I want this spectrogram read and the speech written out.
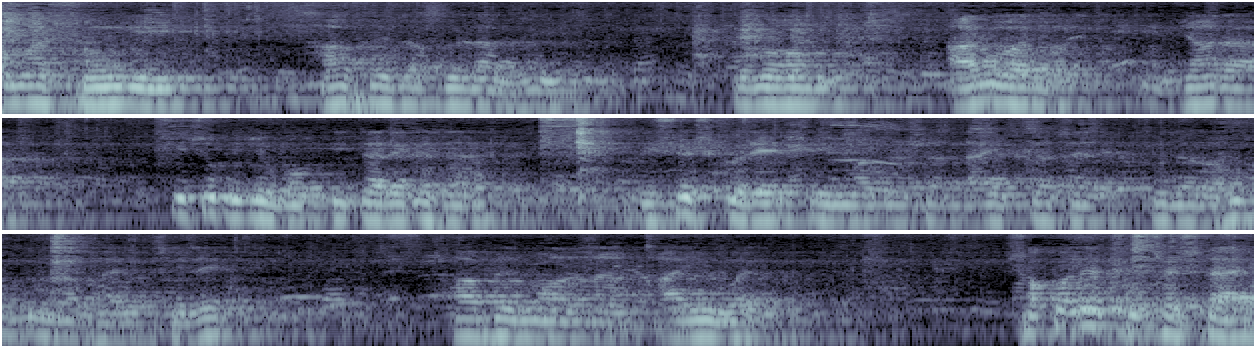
আমার সঙ্গী হাফেজ আব্দুল আজিজ এবং আরও আরও যারা কিছু কিছু বক্তৃতা রেখেছেন বিশেষ করে এই মাদ্রাসার দায়িত্ব আছেন খুদা রহমতুল্লাহ ভাইয়ের ছেলে হাফেজ মৌলানা ভাই। সকলের প্রচেষ্টায়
